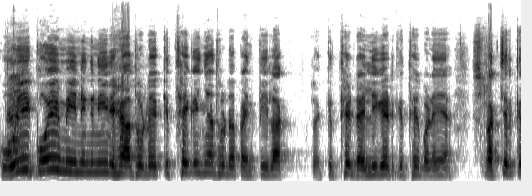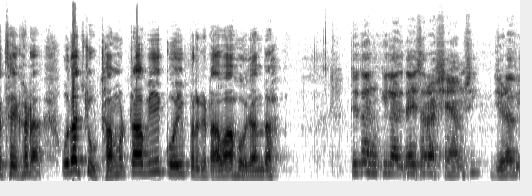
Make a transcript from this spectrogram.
ਕੋਈ ਕੋਈ ਮੀਨਿੰਗ ਨਹੀਂ ਰਿਹਾ ਤੁਹਾਡੇ। ਕਿੱਥੇ ਗਈਆਂ ਤੁਹਾਡਾ 35 ਲੱਖ? ਕਿੱਥੇ ਡੈਲੀਗੇਟ ਕਿੱਥੇ ਬਣੇ ਆ? ਸਟਰਕਚਰ ਕਿੱਥੇ ਖੜਾ? ਉਹਦਾ ਝੂਠਾ ਮੁੱਟਾ ਵੀ ਕੋਈ ਪ੍ਰਗਟਾਵਾ ਹੋ ਜਾਂਦਾ। ਤੇ ਤੁਹਾਨੂੰ ਕੀ ਲੱਗਦਾ ਇਹ ਸਾਰਾ ਸ਼ੈਮ ਸੀ ਜਿਹੜਾ ਵੀ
